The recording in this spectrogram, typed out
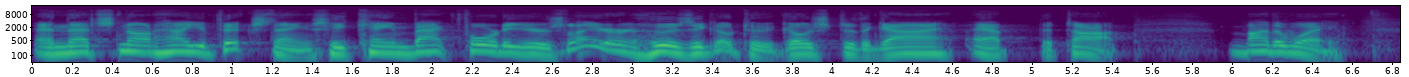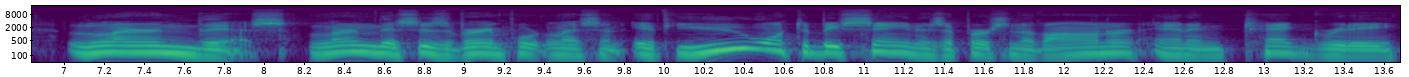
And that's not how you fix things. He came back 40 years later, and who does he go to? He goes to the guy at the top. By the way, learn this. Learn this is a very important lesson. If you want to be seen as a person of honor and integrity,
